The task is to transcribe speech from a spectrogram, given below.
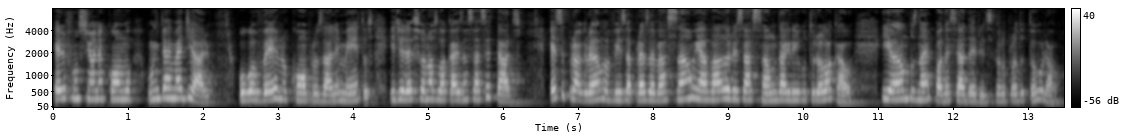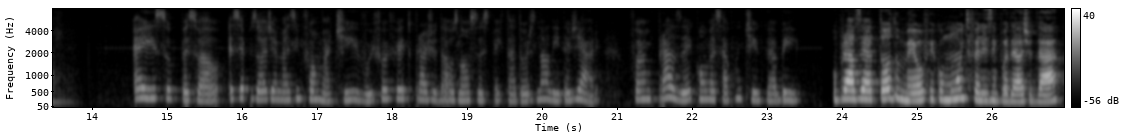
ele funciona como um intermediário. O governo compra os alimentos e direciona aos locais necessitados. Esse programa visa a preservação e a valorização da agricultura local, e ambos né, podem ser aderidos pelo produtor rural. É isso, pessoal. Esse episódio é mais informativo e foi feito para ajudar os nossos espectadores na lida diária. Foi um prazer conversar contigo, Gabi. O prazer é todo meu, fico muito feliz em poder ajudar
